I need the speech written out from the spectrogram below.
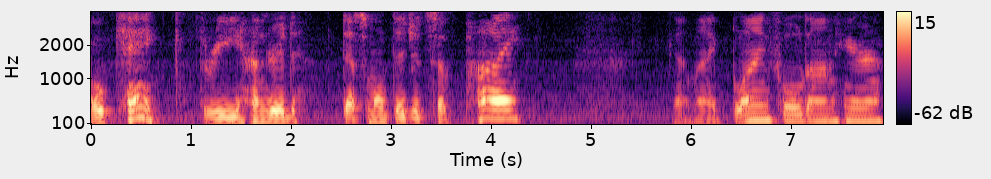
Okay, 300 decimal digits of pi. Got my blindfold on here.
